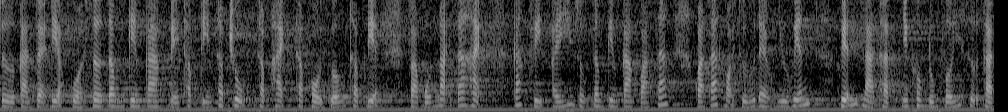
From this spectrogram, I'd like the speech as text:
từ cản tuệ địa của sơ tâm kim cang đến thập tín thập trụ, thập hạnh, thập hồi hướng, thập địa và bốn loại gia hạnh. Các vị ấy dùng tâm kim cang quan sát quan sát mọi thứ đều như huyễn. Huyễn là thật nhưng không đúng với sự thật,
